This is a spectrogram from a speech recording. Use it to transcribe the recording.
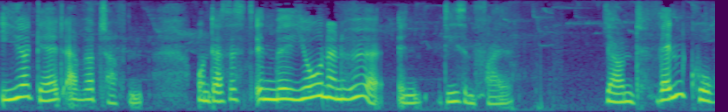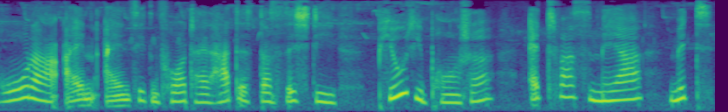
ihr Geld erwirtschaften. Und das ist in Millionenhöhe in diesem Fall. Ja, und wenn Corona einen einzigen Vorteil hat, ist, dass sich die Beauty-Branche etwas mehr mit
